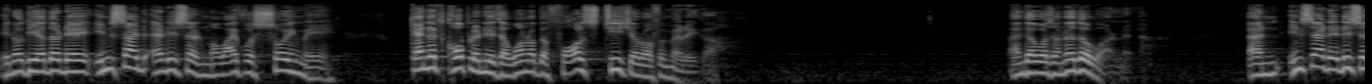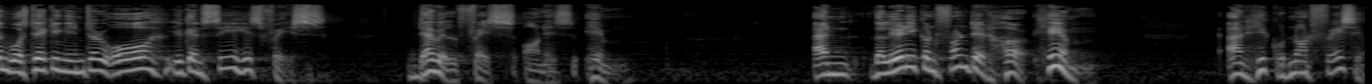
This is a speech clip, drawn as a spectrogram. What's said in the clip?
You know, the other day, Inside Edition, my wife was showing me Kenneth Copeland is one of the false teacher of America. And there was another one. And Inside Edition was taking interview. Oh, you can see his face, devil face on his him. And the lady confronted her, him, and he could not face him.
